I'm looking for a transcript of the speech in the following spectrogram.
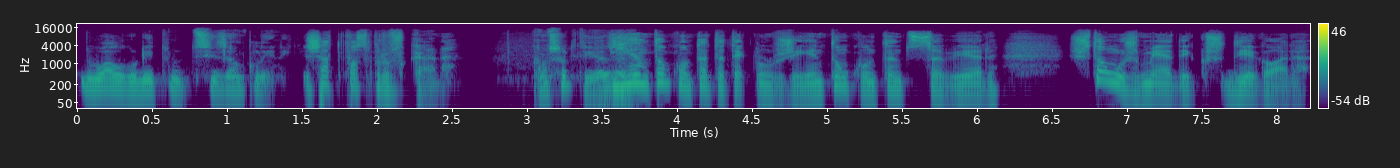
do algoritmo de decisão clínica. Já te posso provocar? Com certeza. E então, com tanta tecnologia, então, com tanto saber, estão os médicos de agora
